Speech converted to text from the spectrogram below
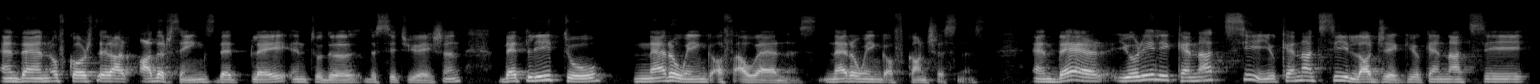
And then, of course, there are other things that play into the, the situation that lead to narrowing of awareness, narrowing of consciousness. And there you really cannot see, you cannot see logic, you cannot see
